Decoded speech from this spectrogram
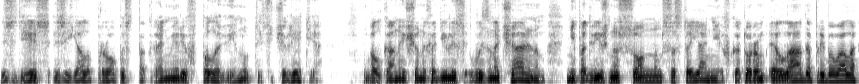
Здесь зияла пропасть, по крайней мере, в половину тысячелетия. Балканы еще находились в изначальном, неподвижно сонном состоянии, в котором Эллада пребывала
